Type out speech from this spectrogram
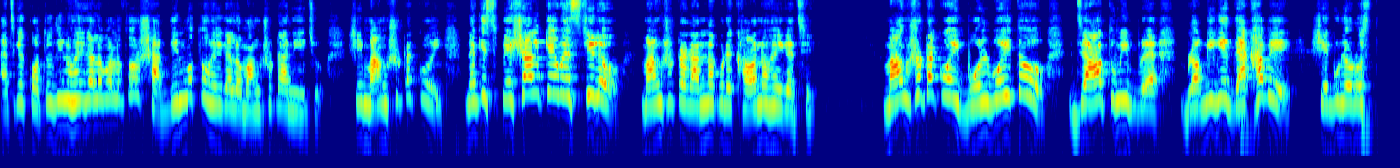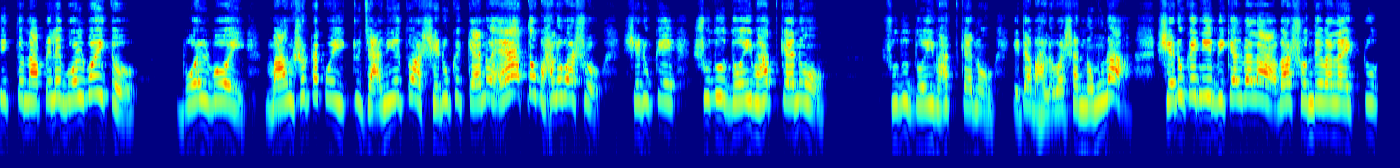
আজকে কতদিন হয়ে গেল বলো তো? সাত দিন মতো হয়ে গেল মাংসটা আনিয়েছো। সেই মাংসটা কই? নাকি স্পেশাল কেউ এসছিল? মাংসটা রান্না করে খাওয়ানো হয়ে গেছে। মাংসটা কই? বলবোই তো। যা তুমি ব্লগিংয়ে দেখাবে, সেগুলোর অস্তিত্ব না পেলে বলবোই তো। বলবই, মাংসটা কই? একটু জানিয়ে তো, আর সেরুকে কেন এত ভালোবাসো? শেরুকে শুধু দই ভাত কেন? শুধু দই ভাত কেন? এটা ভালোবাসার নমুনা? শেরুকে নিয়ে বিকেলবেলা, আবার সন্ধেবেলা একটু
